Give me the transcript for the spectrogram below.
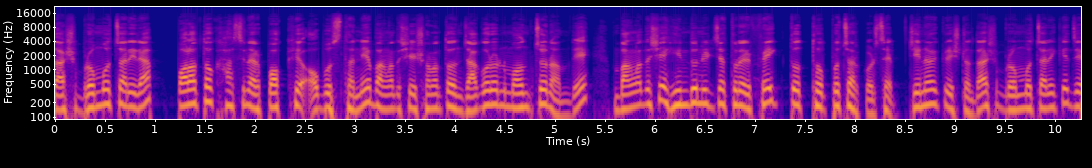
দাস ব্রহ্মচারীরা পলাতক হাসিনার পক্ষে অবস্থান নিয়ে বাংলাদেশের সনাতন জাগরণ মঞ্চ নাম দিয়ে বাংলাদেশে হিন্দু নির্যাতনের ফেক তথ্য প্রচার করছে। চিনয় কৃষ্ণ দাস ব্রহ্মচারীকে যে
